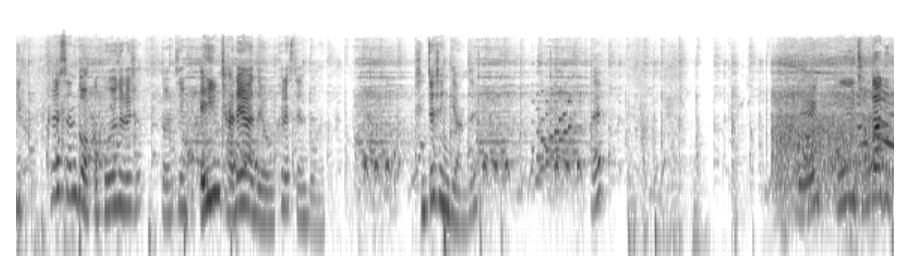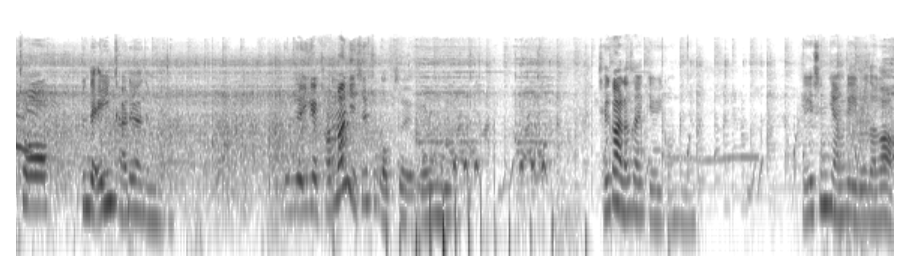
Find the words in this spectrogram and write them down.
이 크레센도 아까 보여드리셨듯이 에임 잘해야 돼요 크레센도는 진짜 신기한데? 네? 네, 궁 진짜 좋죠. 근데 에임 잘해야 됩니다. 근데 이게 가만히 있을 수가 없어요, 여러분들. 제가 알아서 할게요, 이건 그냥. 되게 신기한 게 이러다가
